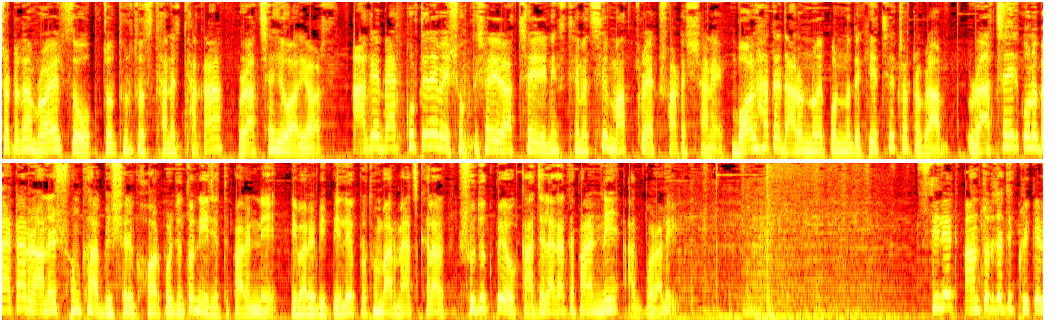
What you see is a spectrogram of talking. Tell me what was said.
চট্টগ্রাম রয়্যালস ও চতুর্থ স্থানে থাকা রাজশাহী ওয়ারিয়র্স। আগে ব্যাট করতে নেমে শক্তিশালী রাজশাহীর ইনিংস থেমেছে মাত্র একশো আঠাশ রানে। বল হাতে দারুণ নৈপুণ্য দেখিয়েছে চট্টগ্রাম। রাজশাহীর কোনো ব্যাটার রানের সংখ্যা বিশ্বের ঘর পর্যন্ত নিয়ে যেতে পারেননি। এবারে বিপিএল প্রথমবার ম্যাচ খেলার সুযোগ পেয়েও কাজে লাগাতে পারেননি আকবর আলী। সিলেট আন্তর্জাতিক ক্রিকেট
